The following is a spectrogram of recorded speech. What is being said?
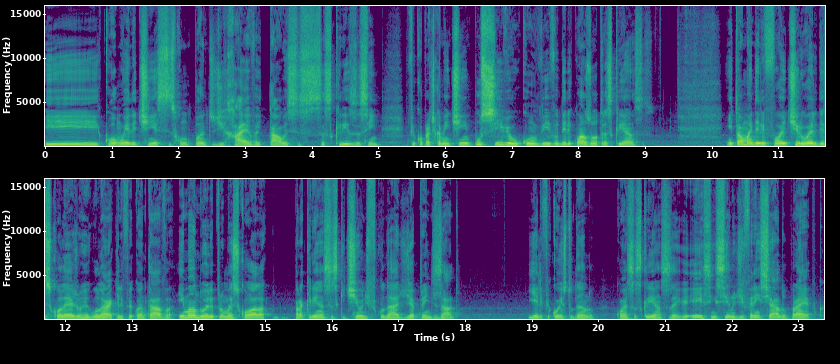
E como ele tinha esses rompantes de raiva e tal, esses, essas crises assim, ficou praticamente impossível o convívio dele com as outras crianças. Então a mãe dele foi, tirou ele desse colégio regular que ele frequentava e mandou ele para uma escola para crianças que tinham dificuldade de aprendizado. E ele ficou estudando com essas crianças aí, esse ensino diferenciado para a época.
